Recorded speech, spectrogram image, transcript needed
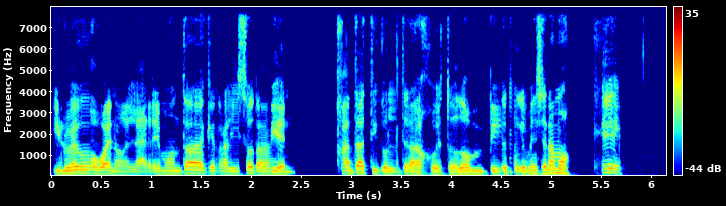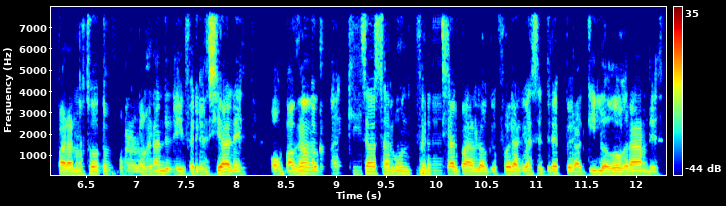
y luego, bueno, la remontada que realizó también. Fantástico el trabajo de estos dos pilotos que mencionamos, que para nosotros fueron los grandes diferenciales, o pagando quizás algún diferencial para lo que fue la clase 3, pero aquí los dos grandes.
